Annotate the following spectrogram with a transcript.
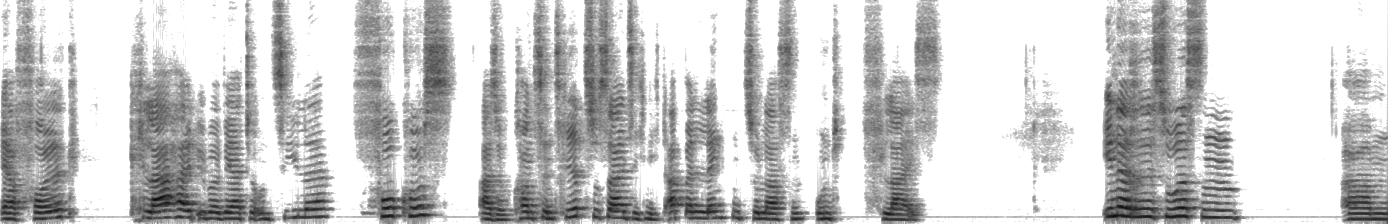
Erfolg Klarheit über Werte und Ziele, Fokus, also konzentriert zu sein, sich nicht ablenken zu lassen und Fleiß innere Ressourcen, ähm,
